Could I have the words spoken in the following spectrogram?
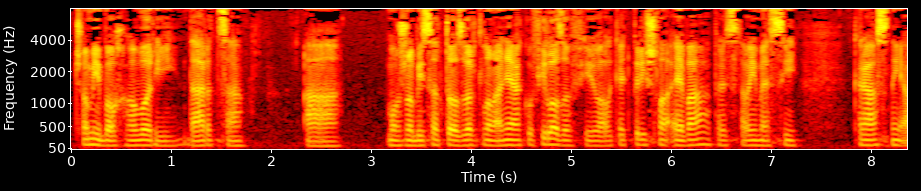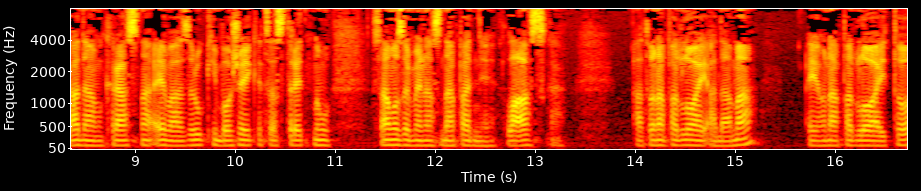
čo mi Boh hovorí, darca a možno by sa to zvrtlo na nejakú filozofiu, ale keď prišla Eva, predstavíme si, krásny Adam, krásna Eva z ruky Božej, keď sa stretnú, samozrejme nás napadne láska. A to napadlo aj Adama a jeho napadlo aj to,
